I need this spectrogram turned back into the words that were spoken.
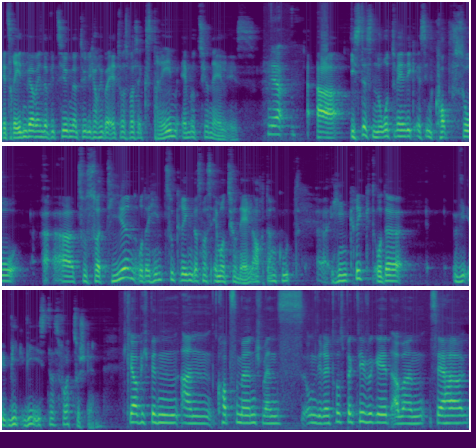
Jetzt reden wir aber in der Beziehung natürlich auch über etwas, was extrem emotionell ist. Ja. Äh, ist es notwendig, es im Kopf so äh, äh zu sortieren oder hinzukriegen, dass man es emotionell auch dann gut äh, hinkriegt? Oder wie, wie, wie ist das vorzustellen? Ich glaube, ich bin ein Kopfmensch, wenn es um die Retrospektive geht, aber ein sehr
